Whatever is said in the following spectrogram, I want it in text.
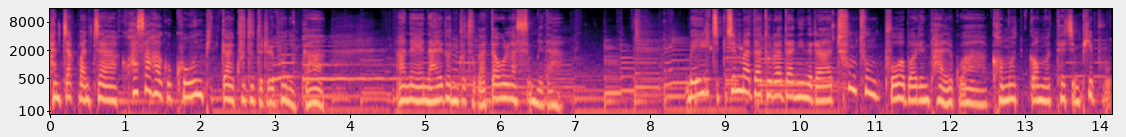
반짝반짝 화사하고 고운 빛깔 구두들을 보니까 아내의 낡은 구두가 떠올랐습니다. 매일 집집마다 돌아다니느라 퉁퉁 부어버린 발과 거뭇거뭇해진 피부,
